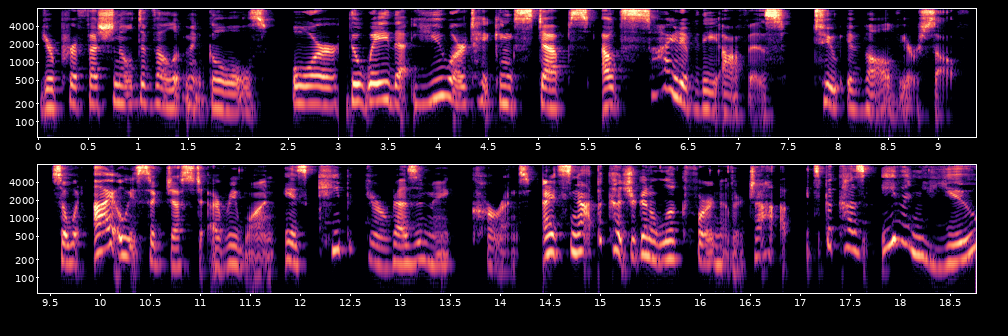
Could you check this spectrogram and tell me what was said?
your professional development goals, or the way that you are taking steps outside of the office to evolve yourself. So, what I always suggest to everyone is keep your resume current. And it's not because you're going to look for another job, it's because even you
